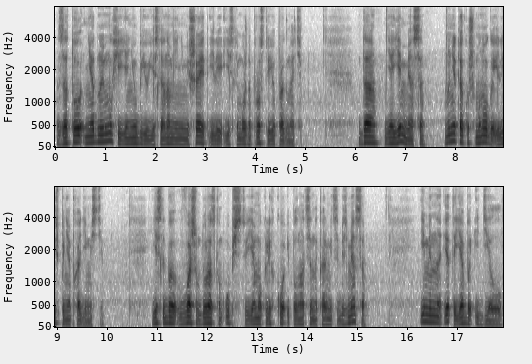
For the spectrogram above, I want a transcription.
Зато ни одной мухи я не убью, если она мне не мешает или если можно просто ее прогнать. Да, я ем мясо, но не так уж много и лишь по необходимости. Если бы в вашем дурацком обществе я мог легко и полноценно кормиться без мяса, именно это я бы и делал.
